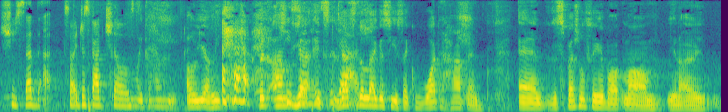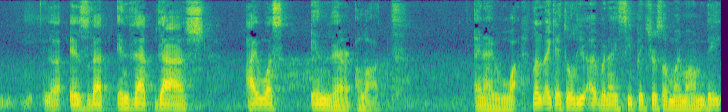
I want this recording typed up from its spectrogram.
She said that, so I just got chills. Oh my god! Oh yeah, me too. But um, She yeah, it's the that's the legacy. It's like what happened, and the special thing about mom, you know, I, uh, is that in that dash, I was in there a lot. And I wa- like I told you I- when I see pictures of my mom, they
